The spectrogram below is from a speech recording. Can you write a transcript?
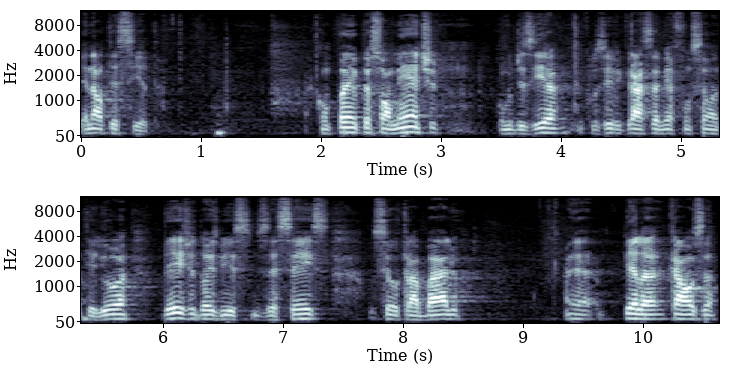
enaltecida. Acompanho pessoalmente, como dizia, inclusive graças à minha função anterior, desde 2016, o seu trabalho é, pela causa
